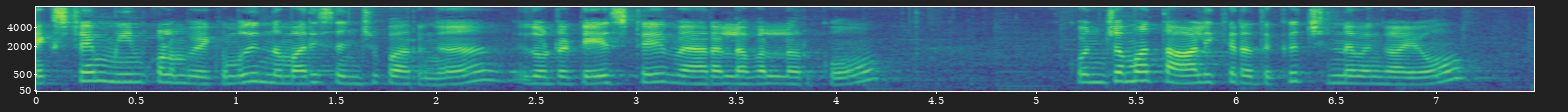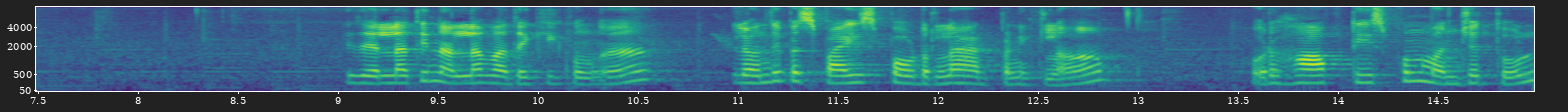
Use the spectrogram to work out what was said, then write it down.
நெக்ஸ்ட் டைம் மீன் குழம்பு வைக்கும்போது இந்த மாதிரி செஞ்சு பாருங்கள் இதோட டேஸ்ட்டே வேறு லெவலில் இருக்கும். கொஞ்சமாக தாளிக்கிறதுக்கு சின்ன வெங்காயம். இது எல்லாத்தையும் நல்லா வதக்கிக்கோங்க. இதில் வந்து இப்போ ஸ்பைஸ் பவுடர்லாம் ஆட் பண்ணிக்கலாம். ஒரு ஹாஃப் டீஸ்பூன் மஞ்சத்தூள்.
